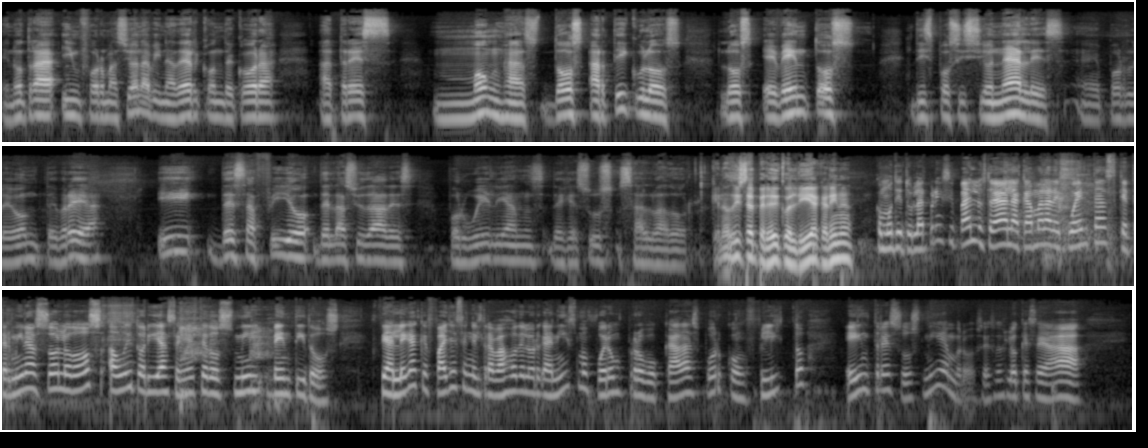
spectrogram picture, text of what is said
En otra información, Abinader condecora a tres monjas, dos artículos, los eventos disposicionales eh, por León Tebrea y desafío de las ciudades por Williams de Jesús Salvador. ¿Qué nos dice el periódico El Día, Karina? Como titular principal nos trae a la Cámara de Cuentas que termina solo dos auditorías en este 2022. Se alega que fallas en el trabajo del organismo fueron provocadas por conflicto entre sus miembros. Eso es lo que se ha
